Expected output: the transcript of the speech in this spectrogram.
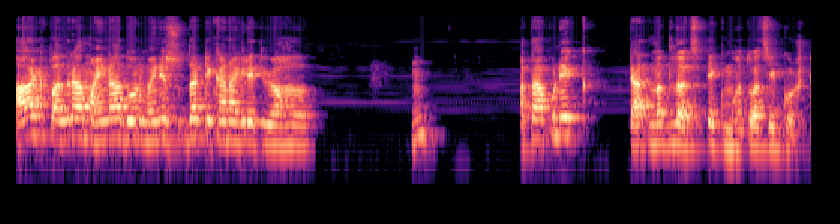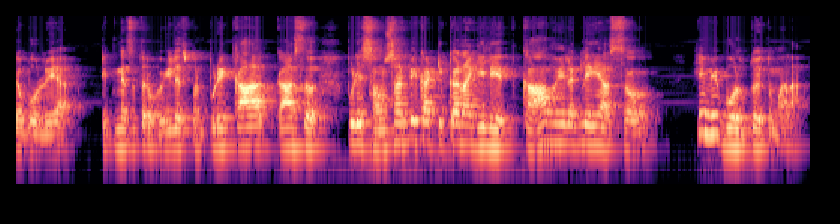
आठ पंधरा महिना दोन महिने सुद्धा ठिकाणा गेलेत विवाह. आता आपण एक त्यात मधलंच एक महत्वाची गोष्ट बोलूया. टिकण्याचं तर होईलच पण पुढे का का असं पुढे संसार बी का टिकाणा गेलेत? का व्हायला लागले हे असं? हे मी बोलतोय तुम्हाला.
